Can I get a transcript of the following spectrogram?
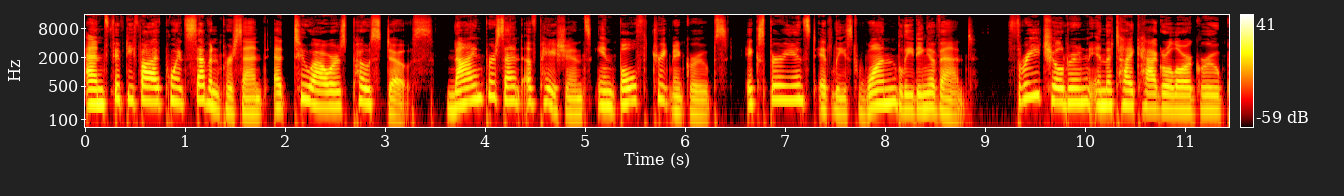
and 55.7% at two hours post dose. 9% of patients in both treatment groups experienced at least one bleeding event. Three children in the ticagrelor group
